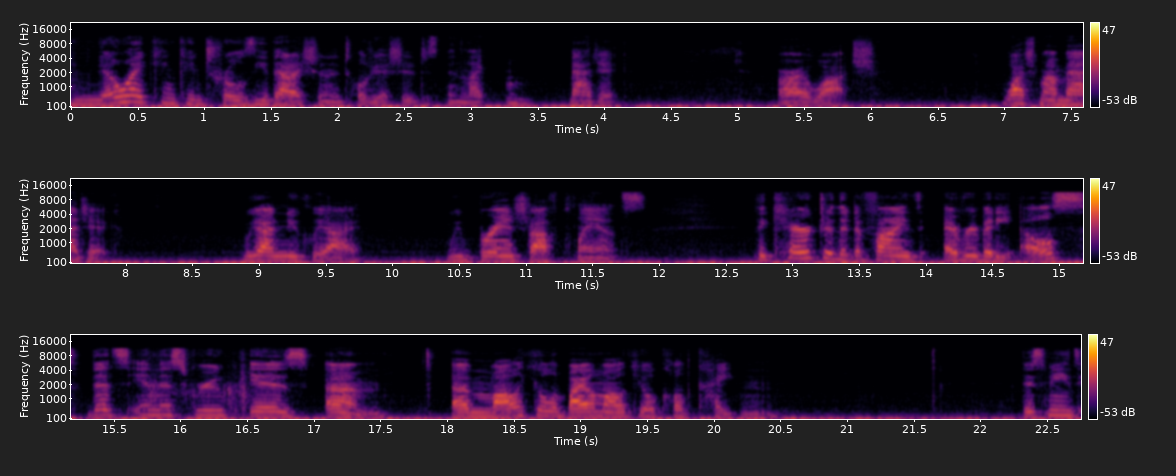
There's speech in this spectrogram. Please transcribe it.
you know I can control Z that. I shouldn't have told you. I should have just been like, mm, magic. All right, watch. Watch my magic. We got nuclei. We branched off plants. The character that defines everybody else that's in this group is um, a molecule, a biomolecule called chitin. This means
